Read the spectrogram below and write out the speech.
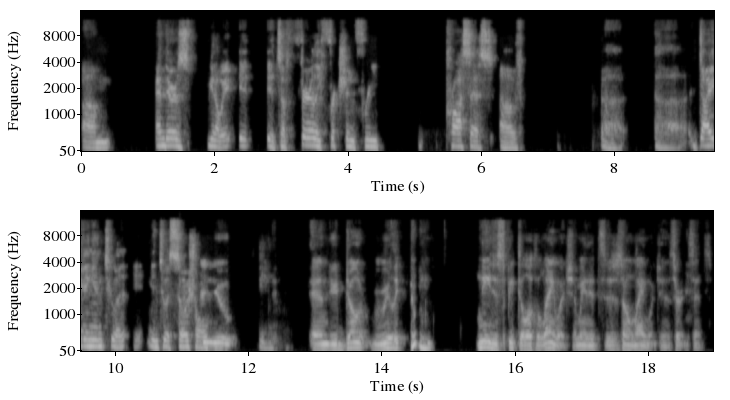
um, and there's you know it, it it's a fairly friction free process of uh, uh, diving into a into a social and you and you don't really need to speak the local language. I mean, it's its own language in a certain sense.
